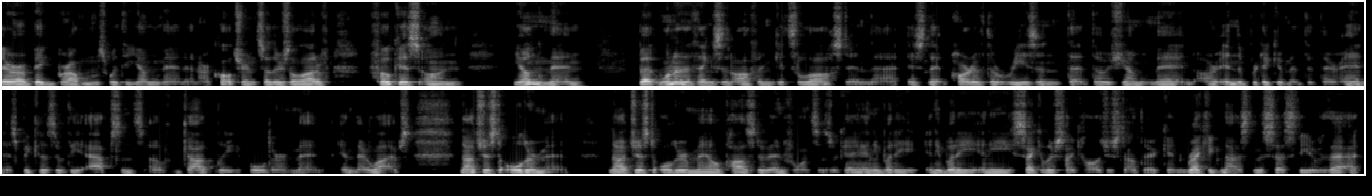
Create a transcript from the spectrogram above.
There are big problems with the young men in our culture, and so there's a lot of focus on young men. But one of the things that often gets lost in that is that part of the reason that those young men are in the predicament that they're in is because of the absence of godly older men in their lives. Not just older men, not just older male positive influences okay? Anybody anybody any secular psychologist out there can recognize the necessity of that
